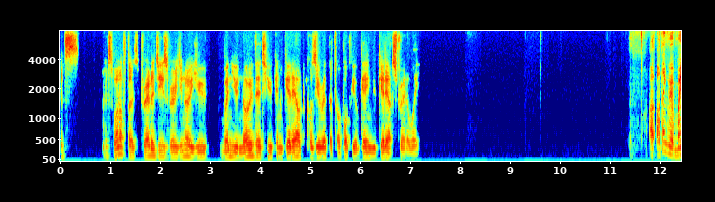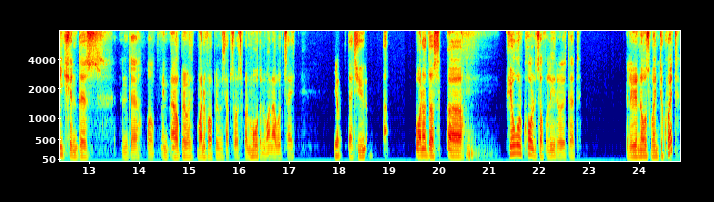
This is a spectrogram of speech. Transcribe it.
It's it's one of those strategies where you know you when you know that you can get out because you're at the top of your game, you get out straight away. I, I think we have mentioned this in the well in our previous, one of our previous episodes, well more than one, I would say. Yep. That you, uh, one of those uh, pure qualities of a leader is that a leader knows when to quit.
